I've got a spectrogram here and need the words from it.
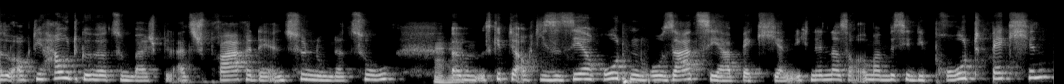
Also auch die Haut gehört zum Beispiel als Sprache der Entzündung dazu. Mhm. Ähm, es gibt ja auch diese sehr roten Rosatia-Bäckchen. Ich nenne das auch immer ein bisschen die Brotbäckchen,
